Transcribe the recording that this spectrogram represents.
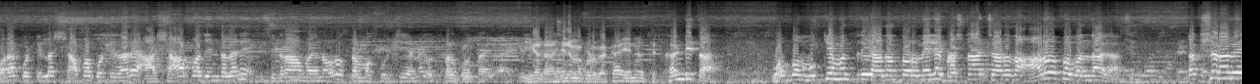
ವರ ಕೊಟ್ಟಿಲ್ಲ ಶಾಪ ಕೊಟ್ಟಿದ್ದಾರೆ. ಆ ಶಾಪದಿಂದಲೇ ಸಿದ್ದರಾಮಯ್ಯನವರು ತಮ್ಮ ಕುರ್ಚಿಯನ್ನು ಇವತ್ತು ಕಳ್ಕೊಳ್ತಾ ಇದ್ದಾರೆ. ಈಗ ರಾಜೀನಾಮೆ ಕೊಡಬೇಕಾ? ಏನು ಹೇಳ್ತೀರಿ? ಖಂಡಿತ. ಒಬ್ಬ ಮುಖ್ಯಮಂತ್ರಿ ಆದಂತವ್ರ ಮೇಲೆ ಭ್ರಷ್ಟಾಚಾರದ ಆರೋಪ ಬಂದಾಗ ತಕ್ಷಣವೇ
